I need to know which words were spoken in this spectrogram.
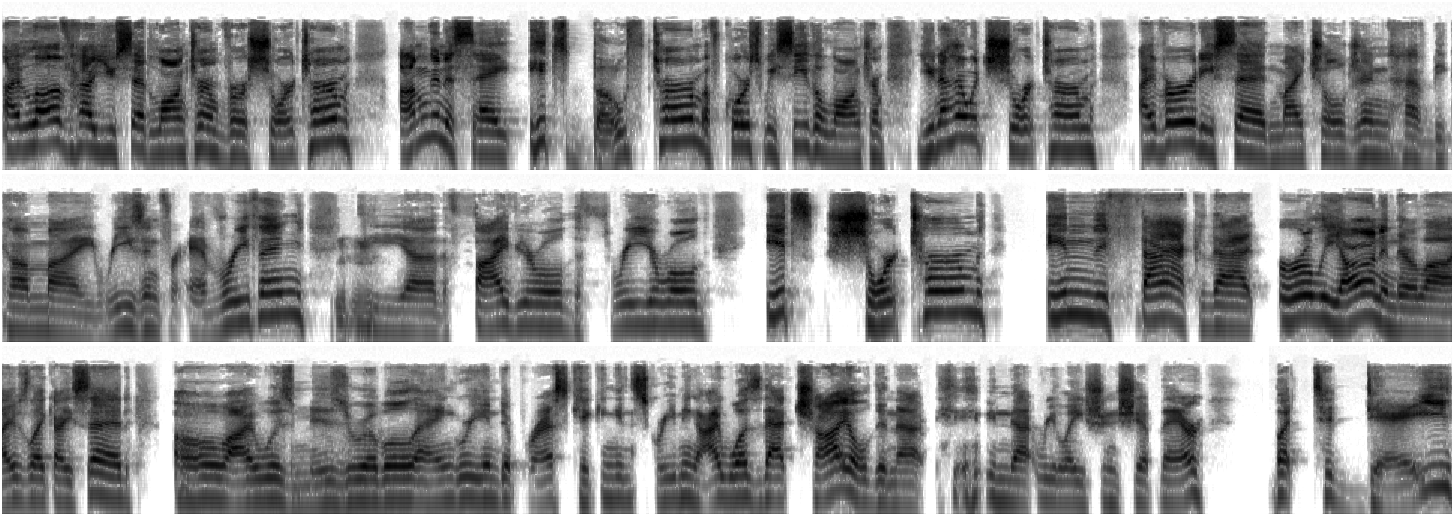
I love how you said long term versus short term. I'm going to say it's both term. Of course, we see the long term. You know how it's short term? I've already said my children have become my reason for everything. Mm-hmm. The uh, the five year old, the three year old. It's short term in the fact that early on in their lives, like I said, oh, I was miserable, angry, and depressed, kicking and screaming. I was that child in that in that relationship there. But today,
